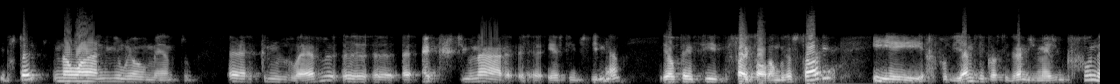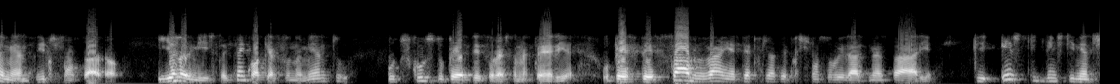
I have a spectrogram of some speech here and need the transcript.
e portanto não há nenhum elemento uh, que nos leve uh, a questionar este investimento. Ele tem sido feito ao longo da história e repudiamos e consideramos mesmo profundamente irresponsável e alarmista e sem qualquer fundamento o discurso do PSD sobre esta matéria. O PSD sabe bem, até porque já teve responsabilidade nessa área, que este tipo de investimentos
